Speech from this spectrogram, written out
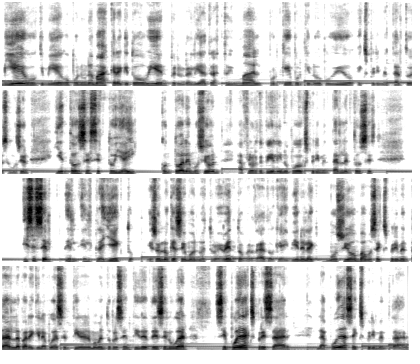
mi ego, que mi ego pone una máscara, que todo bien, pero en realidad atrás estoy mal. ¿Por qué? Porque no he podido experimentar toda esa emoción. Y entonces estoy ahí, con toda la emoción a flor de piel y no puedo experimentarla. Entonces, ese es el, trayecto. Eso es lo que hacemos en nuestros eventos, ¿verdad? Ok, viene la emoción, vamos a experimentarla para que la puedas sentir en el momento presente y desde ese lugar se pueda expresar, la puedas experimentar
